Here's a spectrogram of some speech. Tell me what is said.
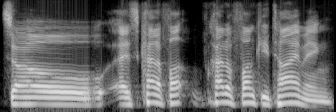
So it's kind of fun, kind of funky timing.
